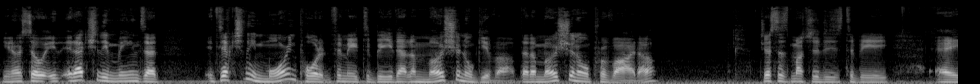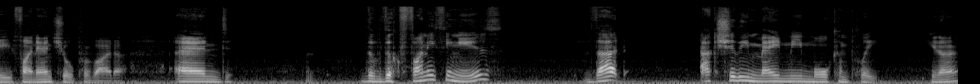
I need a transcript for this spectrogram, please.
you know. So it, it actually means that it's actually more important for me to be that emotional giver, that emotional provider, just as much as it is to be a financial provider. And the the funny thing is that actually made me more complete, you know?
